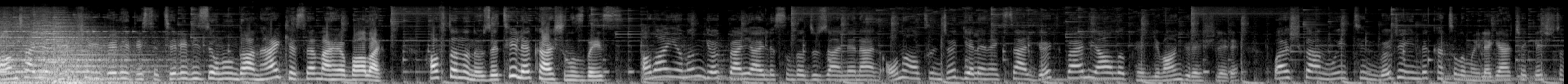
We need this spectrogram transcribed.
Antalya Büyükşehir Belediyesi televizyonundan herkese merhabalar. Haftanın özetiyle karşınızdayız. Alanya'nın Gökbel Yaylası'nda düzenlenen 16. geleneksel Gökbel Yağlı Pehlivan Güreşleri Başkan Muhittin Böceğin de katılımıyla gerçekleşti.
